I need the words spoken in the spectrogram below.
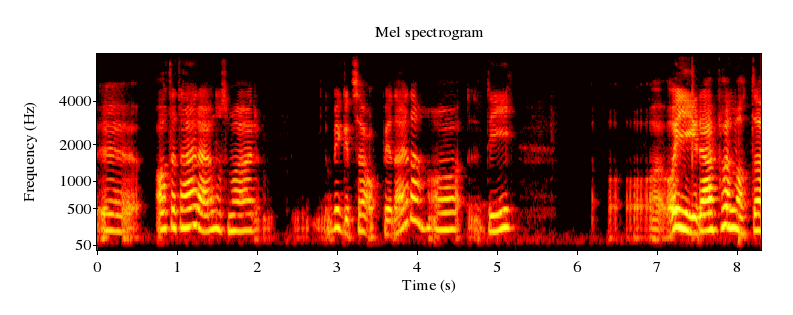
uh, alt dette her er jo noe som har bygget seg opp i deg, da. Og de og, og gir deg på en måte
